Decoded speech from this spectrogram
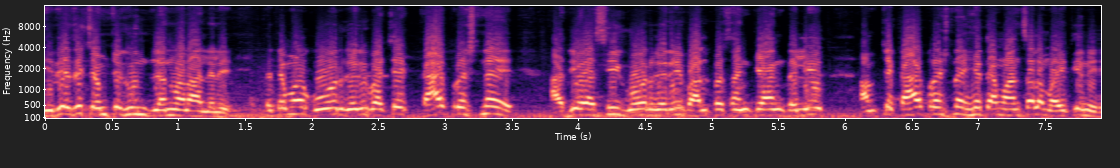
हिरेचे चमचे घेऊन जन्माला आलेले. त्याच्यामुळे गोरगरिबाचे काय प्रश्न आहे? आदिवासी गोर गरीब अल्पसंख्याक दलित आमचे काय प्रश्न आहे हे त्या माणसाला माहिती नाही.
